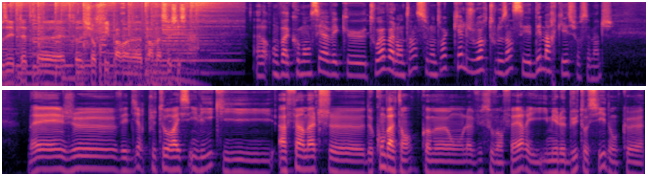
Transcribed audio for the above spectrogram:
Vous allez peut-être euh, être surpris par, euh, par ma saucisse. Alors, on va commencer avec euh, toi, Valentin. Selon toi, quel joueur toulousain s'est démarqué sur ce match? Ben, je vais dire plutôt Rice Ely qui a fait un match de combattant, comme on l'a vu souvent faire. Il, il met le but aussi, donc, euh,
